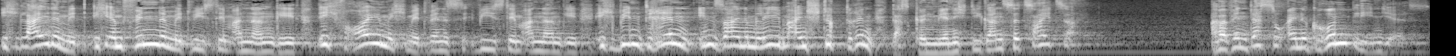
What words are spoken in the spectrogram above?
ich, leide mit, ich empfinde mit, wie es dem anderen geht. Ich freue mich mit, wenn es, wie es dem anderen geht. Ich bin drin, in seinem Leben ein Stück drin. Das können wir nicht die ganze Zeit sein. Aber wenn das so eine Grundlinie ist,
